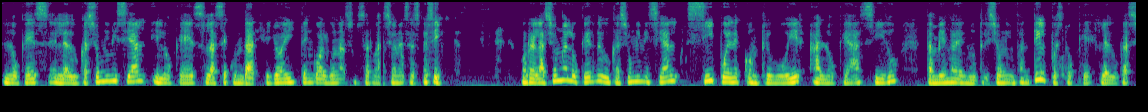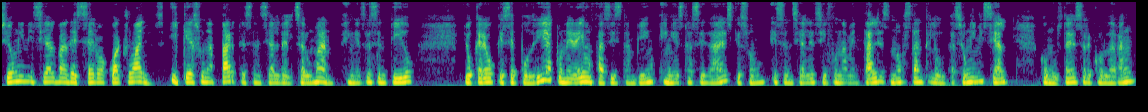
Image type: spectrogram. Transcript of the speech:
lo que es la educación inicial y lo que es la secundaria. Yo ahí tengo algunas observaciones específicas. Con relación a lo que es la educación inicial, sí puede contribuir a lo que ha sido también la desnutrición infantil, puesto que la educación inicial va de 0 a 4 años y que es una parte esencial del ser humano. En ese sentido, yo creo que se podría poner énfasis también en estas edades que son esenciales y fundamentales. No obstante, la educación inicial, como ustedes recordarán,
